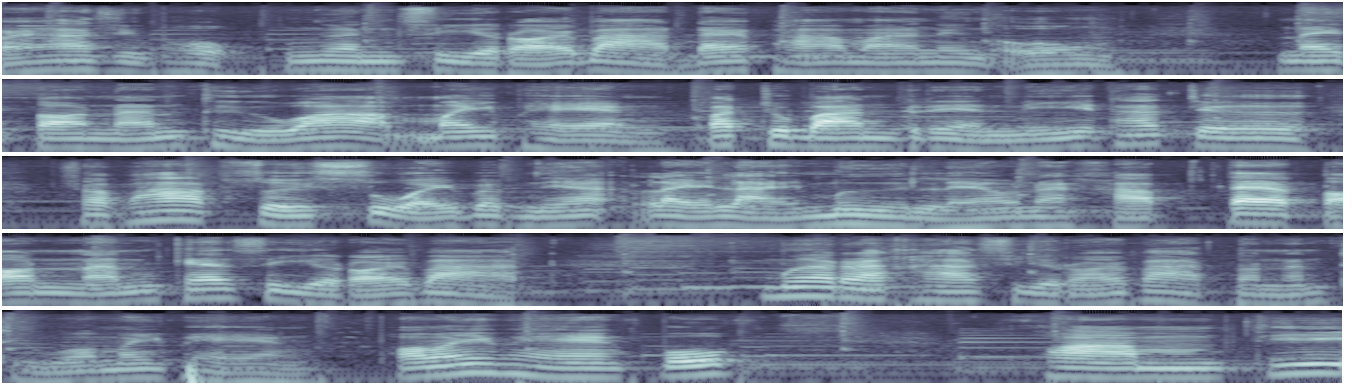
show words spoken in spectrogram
2556 เงิน 400 บาทได้พระมา 1 องค์ ในตอนนั้นถือว่าไม่แพง ปัจจุบันเหรียญนี้ถ้าเจอสภาพสวยๆ แบบนี้หลายๆหมื่นแล้วนะครับ แต่ตอนนั้นแค่ 400 บาท เมื่อราคา 400 บาทตอนนั้นถือว่าไม่แพงพอไม่แพงปุ๊บความที่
